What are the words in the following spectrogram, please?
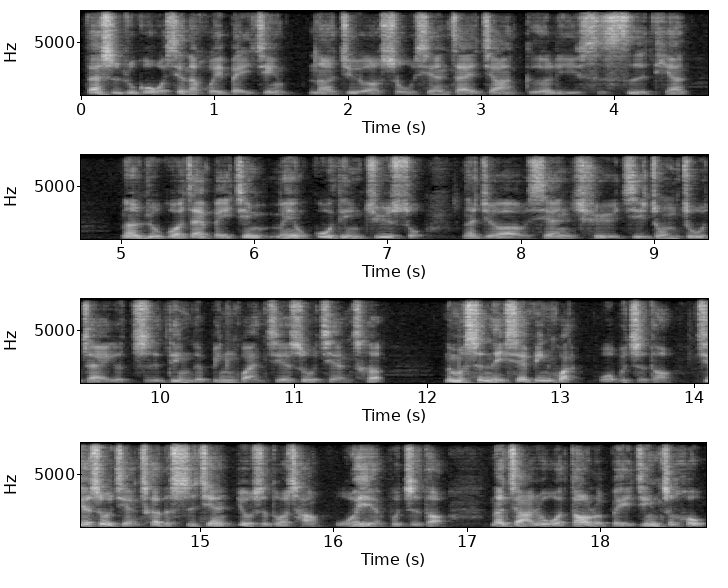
但是如果我现在回北京，那就要首先在家隔离十四天。那如果在北京没有固定居所，那就要先去集中住在一个指定的宾馆接受检测。那么是哪些宾馆，我不知道。接受检测的时间又是多长，我也不知道。那假如我到了北京之后，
